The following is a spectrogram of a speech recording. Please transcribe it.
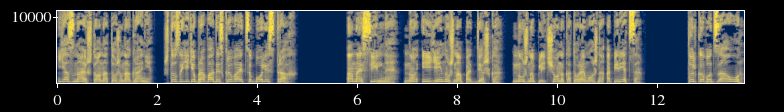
Я знаю, что она тоже на грани, что за ее бравадой скрывается боль и страх. Она сильная, но и ей нужна поддержка. Нужно плечо, на которое можно опереться. Только вот Заур,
